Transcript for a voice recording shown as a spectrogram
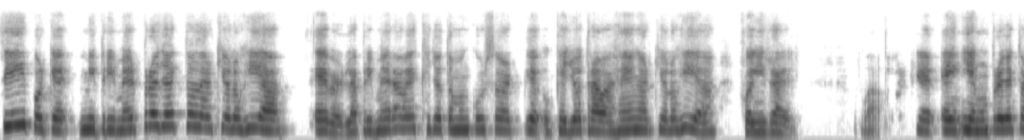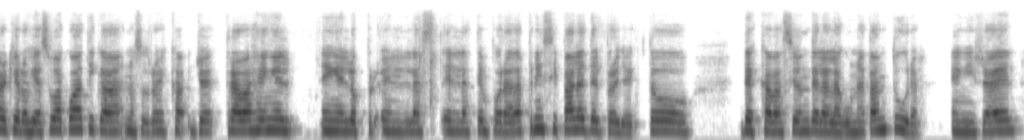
Sí, porque mi primer proyecto de arqueología ever, la primera vez que yo tomé un curso, que yo trabajé en arqueología fue en Israel. Wow. y en un proyecto de arqueología subacuática, nosotros, yo trabajé en, el, en, en, las, en las temporadas principales del proyecto de excavación de la laguna Tantura en Israel,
